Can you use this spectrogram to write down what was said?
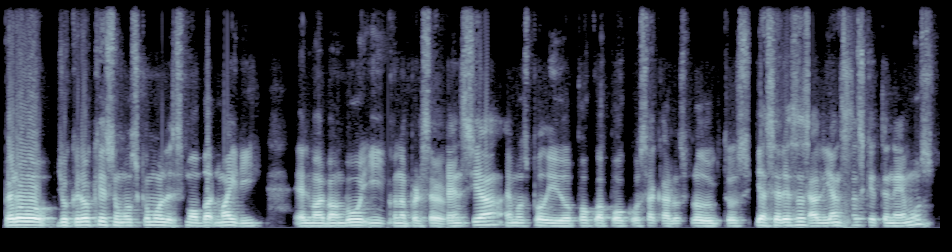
Pero yo creo que somos como el Small But Mighty, el My Bamboo, y con la perseverancia hemos podido poco a poco sacar los productos y hacer esas alianzas que tenemos,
